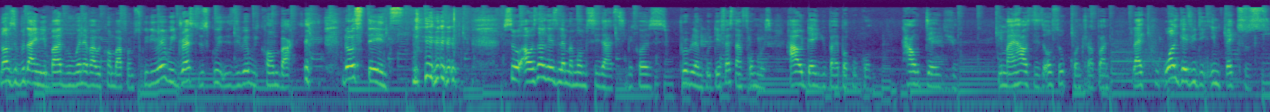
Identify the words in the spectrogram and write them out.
not to put her in a bad mood whenever we come back from school. The way we dress to school is the way we come back. No stains. So i was not going to let my mom see that because problem good day first and foremost how dare you buy bubble gum? How dare you? In my house is also contraband. Like what gave you the impetus?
